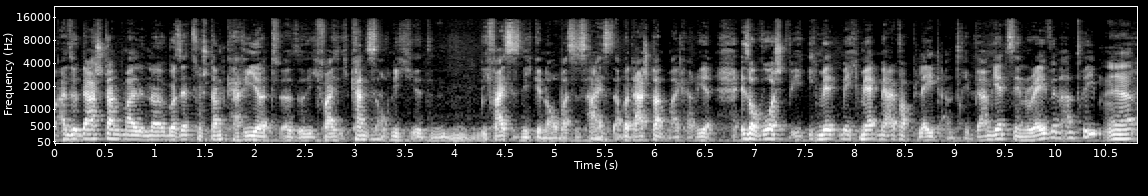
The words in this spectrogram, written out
also da stand mal in der Übersetzung stand kariert. Also ich weiß, ich kann es auch nicht, ich weiß es nicht genau, was es heißt, aber da stand mal kariert. Ist auch wurscht. Ich, ich, mer- ich merke mir einfach Plate-Antrieb. Wir haben jetzt den Raven-Antrieb Ja.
